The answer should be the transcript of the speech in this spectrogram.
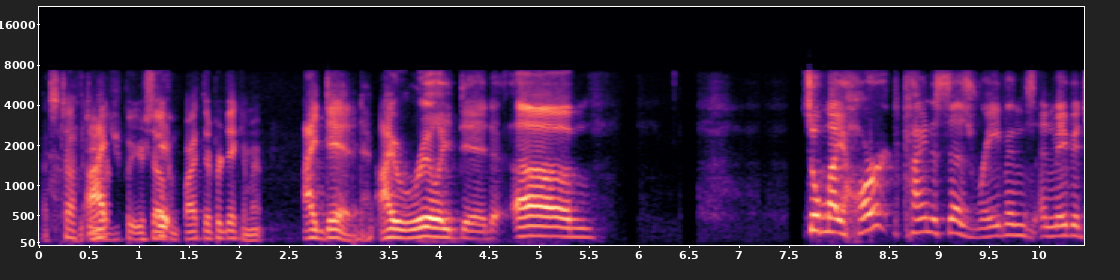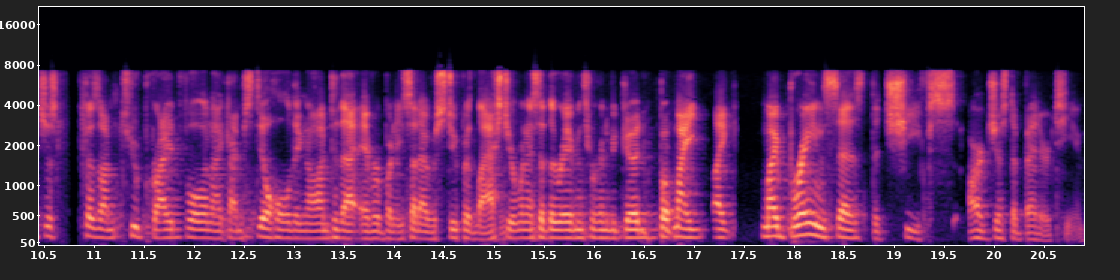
That's tough, dude. I- you put yourself it- in quite the predicament. I did. I really did. Um So my heart kind of says Ravens, and maybe it's just because I'm too prideful and like I'm still holding on to that. Everybody said I was stupid last year when I said the Ravens were going to be good, but my like my brain says the Chiefs are just a better team.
